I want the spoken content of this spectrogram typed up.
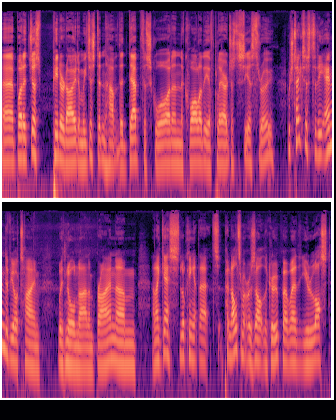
uh, but it just petered out, and we just didn't have the depth of squad and the quality of player just to see us through. Which takes us to the end of your time with Northern Ireland, Brian. Um, and I guess looking at that penultimate result of the group, uh, where you lost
